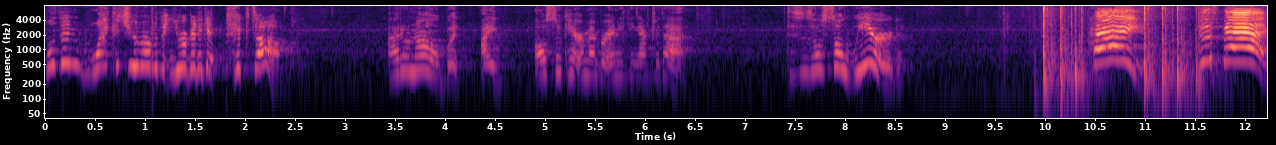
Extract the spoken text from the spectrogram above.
Well, then why could you remember that you were going to get picked up? I don't know, but I also can't remember anything after that. This is all so weird. Hey! Douchebag!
